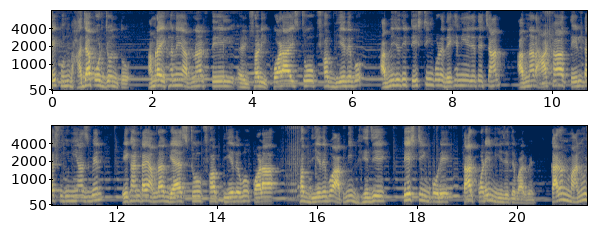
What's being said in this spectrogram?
দেখুন, ভাজা পর্যন্ত আমরা এখানে আপনার তেল সরি কড়াই স্টোভ সব দিয়ে দেব। আপনি যদি টেস্টিং করে দেখে নিয়ে যেতে চান, আপনার আঠা তেলটা শুধু নিয়ে আসবেন, এখানটায় আমরা গ্যাস স্টোভ সব দিয়ে দেব, কড়া সব দিয়ে দেব, আপনি ভেজে টেস্টিং করে তারপরে নিয়ে যেতে পারবেন। কারণ মানুষ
